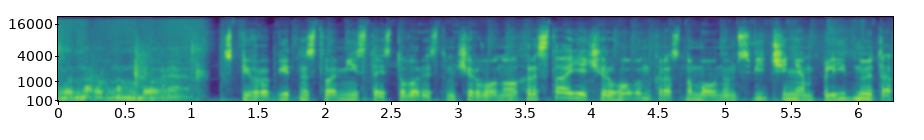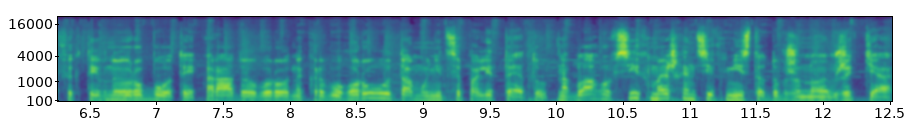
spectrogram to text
в Народному домі. Співробітництво міста із товариством Червоного Хреста є черговим красномовним свідченням плідної та ефективної роботи Ради оборони Кривого Рогу та муніципалітету на благо всіх мешканців міста довжиною в життя.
